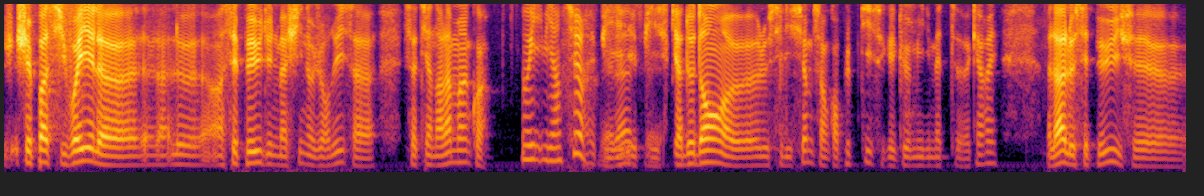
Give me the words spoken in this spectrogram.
Je sais pas si vous voyez le, le- un CPU d'une machine aujourd'hui, ça, ça tient dans la main, quoi. Oui, bien sûr. Et puis, là, et c'est- puis ce qu'il y a dedans, euh, le silicium, c'est encore plus petit, c'est quelques millimètres euh, carrés. Là, le CPU, il fait, euh,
